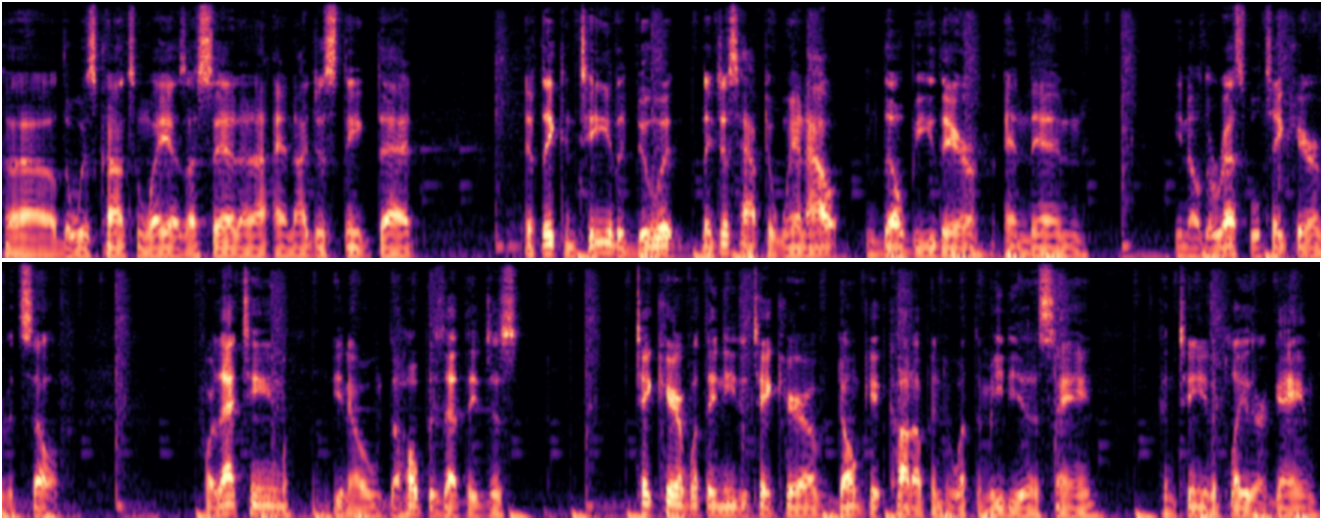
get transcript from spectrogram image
uh, the Wisconsin way, as I said, and I, and I just think that if they continue to do it, they just have to win out. They'll be there, and then, you know, the rest will take care of itself. For that team, you know, the hope is that they just take care of what they need to take care of. Don't get caught up into what the media is saying. Continue to play their game,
